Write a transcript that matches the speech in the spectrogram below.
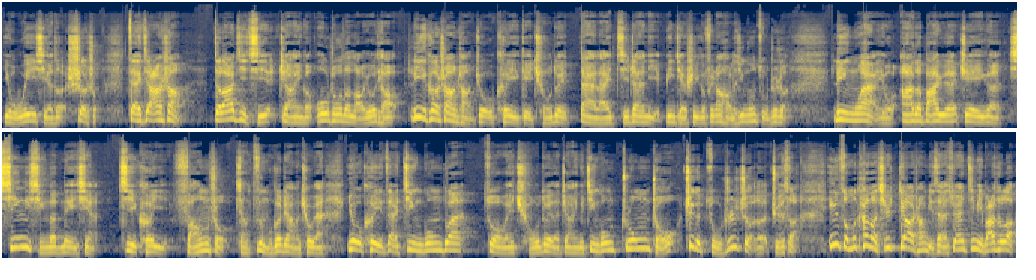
有威胁的射手，再加上德拉季奇这样一个欧洲的老油条，立刻上场就可以给球队带来集战力，并且是一个非常好的进攻组织者。另外有阿德巴约这一个新型的内线，既可以防守像字母哥这样的球员，又可以在进攻端。作为球队的这样一个进攻中轴，这个组织者的角色，因此我们看到，其实第二场比赛虽然吉米巴特勒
